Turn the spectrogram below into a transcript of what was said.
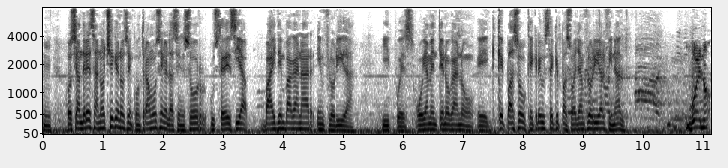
Mm. José Andrés, anoche que nos encontramos en el ascensor, usted decía, Biden va a ganar en Florida y pues obviamente no ganó. Eh, ¿Qué pasó? ¿Qué cree usted que pasó allá en Florida al final? Bueno,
